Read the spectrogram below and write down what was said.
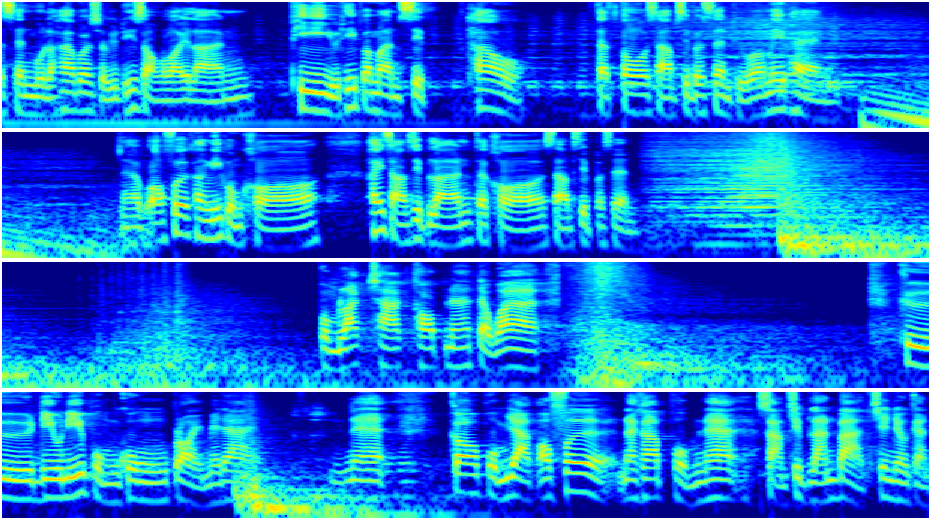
15%มูลค่าบริษัทอยู่ที่ 200 ล้าน P อยู่ที่ประมาณ 10 เท่า แต่โต 30%ถือว่าไม่แพงนะครับออฟเฟอร์ครั้งนี้ผมขอให้ 30 ล้าน แต่ขอ 30% ผมรักชาร์กท็อปนะ แต่ว่า คือดีลนี้ผมคงปล่อยไม่ได้นะฮะก็ผมอยากออฟเฟอร์นะครับผมนะฮะสาล้านบาทเช่นเดียวกัน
